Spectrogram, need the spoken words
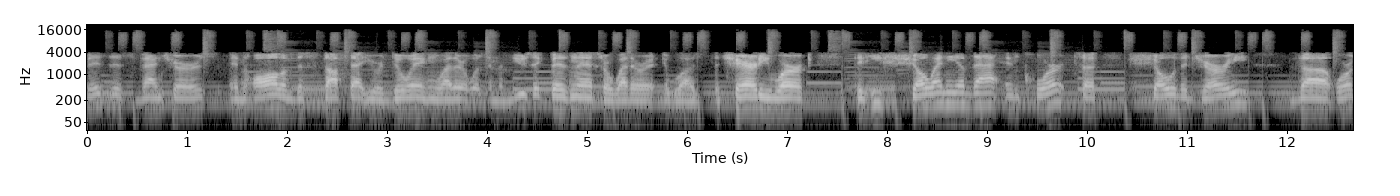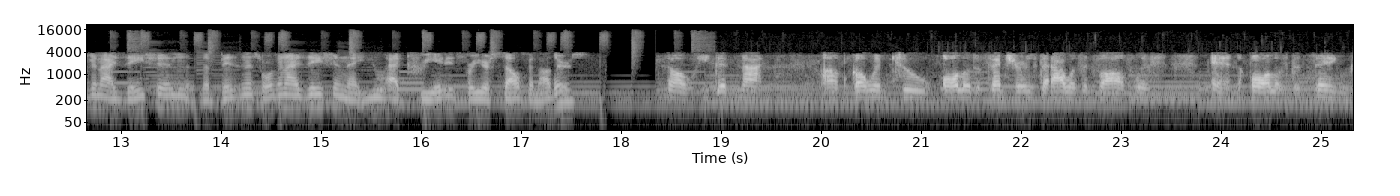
business ventures and all of the stuff that you were doing, whether it was in the music business or whether it was the charity work? Did he show any of that in court to show the jury the organization, the business organization that you had created for yourself and others? No, he did not um, go into all of the ventures that I was involved with and all of the things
